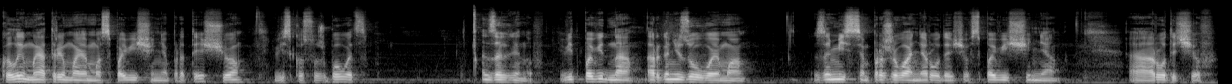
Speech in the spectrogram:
коли ми отримаємо сповіщення про те, що військовослужбовець загинув. Відповідно, організовуємо за місцем проживання родичів сповіщення е, родичів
